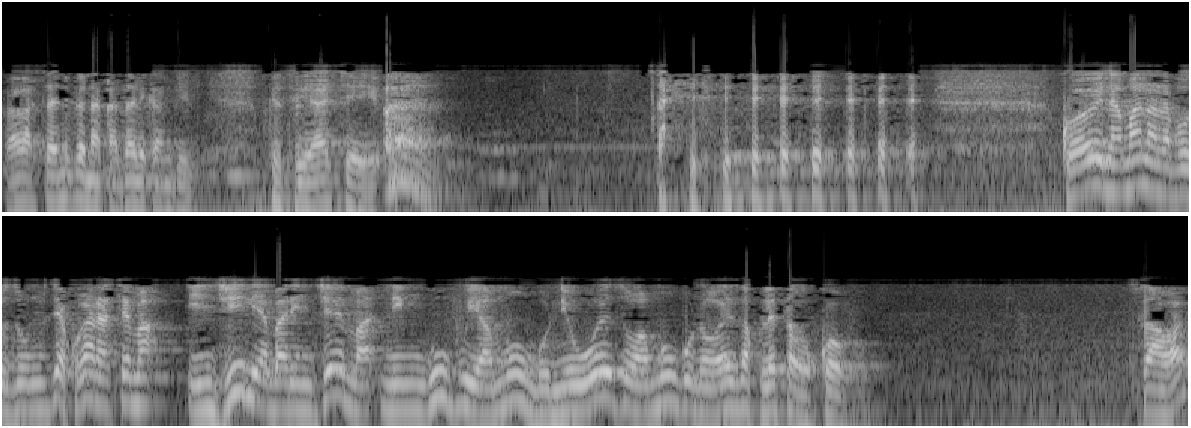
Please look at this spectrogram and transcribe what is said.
Sasa nipe na kadhalika mbili. Tuiache hiyo. Kwa hiyo inamaana anavyozungumzia kwa anasema injili habari njema ni nguvu ya mungu ni uwezo wa mungu unaoweza kuleta uokovu sawa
